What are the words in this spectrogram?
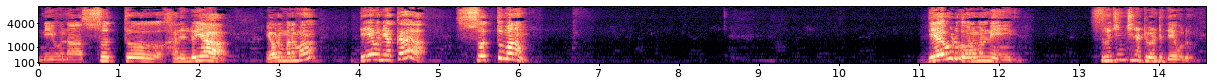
నీవు నా సొత్తు. హలిలుయా ఎవరు మనము? దేవుని యొక్క సొత్తు మనం. దేవుడు మనల్ని సృజించినటువంటి దేవుడు.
